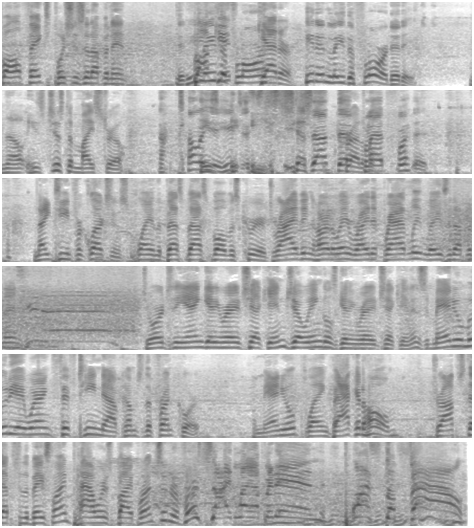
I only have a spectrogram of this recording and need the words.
ball fakes, pushes it up and in. Did he Bucket leave the floor? getter. He didn't leave the floor, did he? No, he's just a maestro. I'm telling He's- you, he he's just, he just shot that incredible. flat-footed. 19 for Clarkson. He's playing the best basketball of his career. Driving Hardaway right at Bradley, lays it up and in. Georges Niang getting ready to check in. Joe Ingles getting ready to check in. This is Emmanuel Mudiay wearing 15 now. Comes to the front court. Emmanuel playing back at home. Drop steps to the baseline. Powers by Brunson. Reverse side layup and in. Plus the foul.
